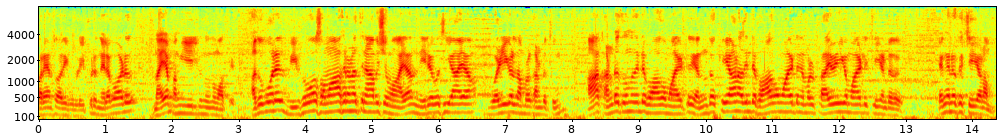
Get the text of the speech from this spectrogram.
പറയാൻ സാധിക്കുകയുള്ളൂ. ഇപ്പോൾ ഒരു നിലപാട് നയം അംഗീകരിക്കുന്നു എന്ന് മാത്രമേ അതുപോലെ വിഭവ സമാഹരണത്തിനാവശ്യമായ നിരവധിയായ വഴികൾ നമ്മൾ കണ്ടെത്തും. ആ കണ്ടെത്തുന്നതിന്റെ ഭാഗമായിട്ട് എന്തൊക്കെയാണ് അതിന്റെ ഭാഗമായിട്ട് നമ്മൾ പ്രായോഗികമായിട്ട് ചെയ്യേണ്ടത്? എങ്ങനെയൊക്കെ ചെയ്യണം?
